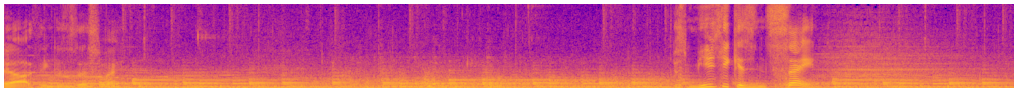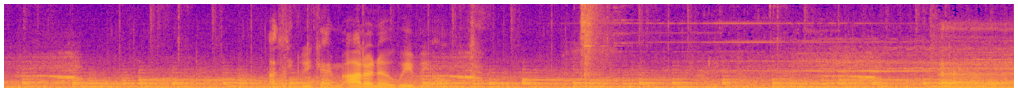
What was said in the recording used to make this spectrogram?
Yeah, I think it's this way. Music is insane. I think we came. I don't know where we are. Uh.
